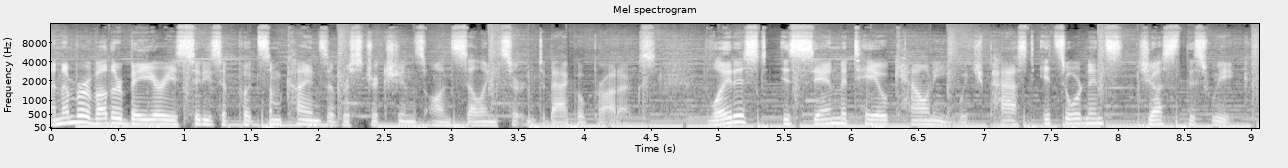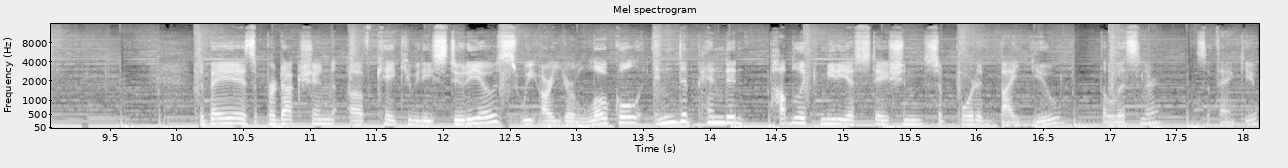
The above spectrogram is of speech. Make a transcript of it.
A number of other Bay Area cities have put some kinds of restrictions on selling certain tobacco products. The latest is San Mateo County, which passed its ordinance just this week. The Bay is a production of KQED Studios. We are your local, independent public media station supported by you, the listener, so thank you.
